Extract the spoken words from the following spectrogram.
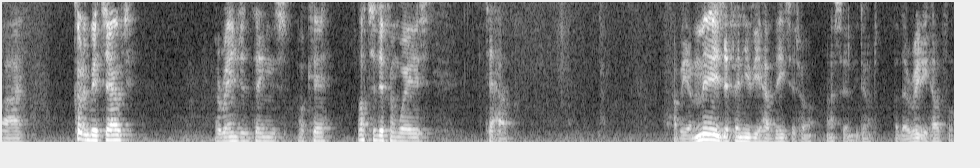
by cutting bits out, arranging things, okay? Lots of different ways to help. I'll be amazed if any of you have these at home. I certainly don't, but they're really helpful.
